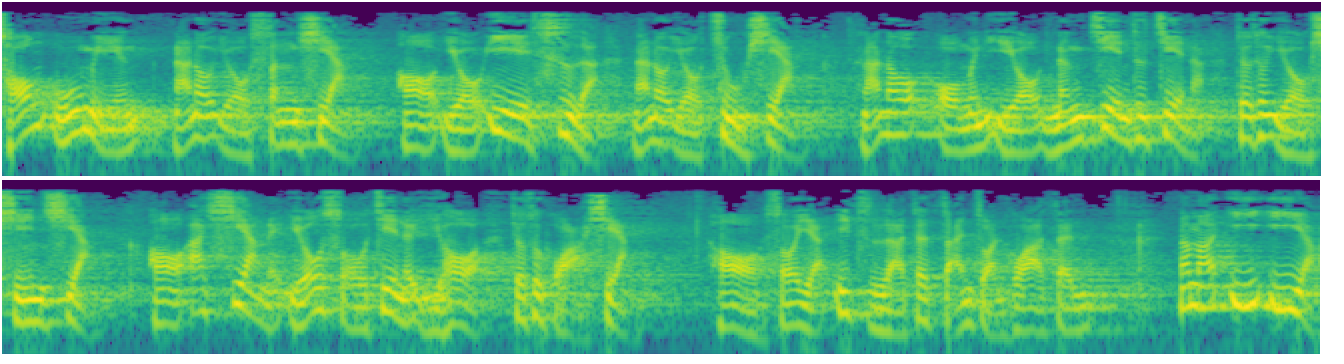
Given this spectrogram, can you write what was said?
从无名，然后有生相。哦，有夜视啊，然后有住相，然后我们有能见之见啊，就是有心相。哦，啊相呢，有所见了以后啊，就是法相。哦，所以啊，一直啊在辗转发生。那么一一啊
